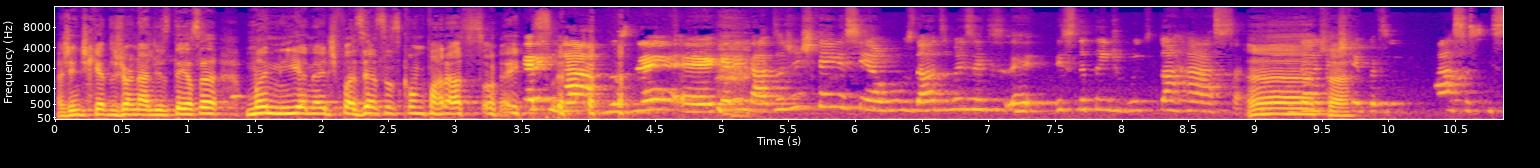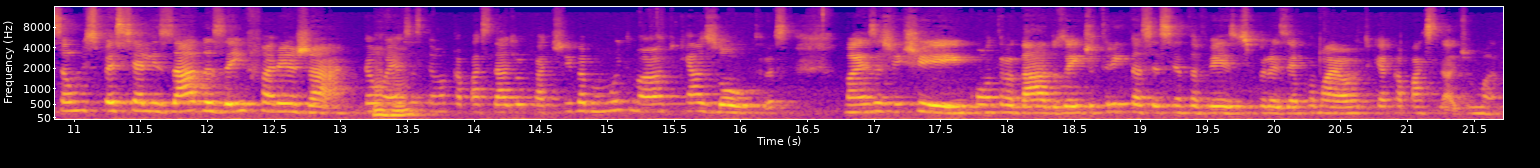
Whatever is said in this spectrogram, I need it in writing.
A gente que é do jornalismo tem essa mania, né, de fazer essas comparações. Querem dados, né? É, querem dados. A gente tem, assim, alguns dados, mas eles, é, isso depende muito da raça. Ah, então, a tá. gente tem, por exemplo, raças que são especializadas em farejar. Então, uhum. essas têm uma capacidade olfativa muito maior do que as outras. Mas a gente encontra dados aí de 30 a 60 vezes, por exemplo, maior do que a capacidade humana.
